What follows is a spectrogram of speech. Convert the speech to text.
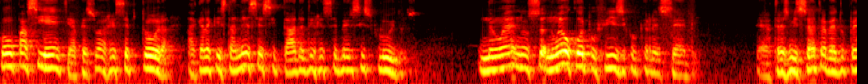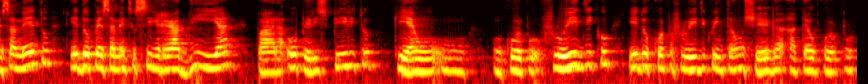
com o paciente, a pessoa receptora, aquela que está necessitada de receber esses fluidos. Não é, não, é o corpo físico que recebe. É a transmissão é através do pensamento e do pensamento se irradia para o perispírito, que é um, um, um corpo fluídico, e do corpo fluídico então chega até o corpo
